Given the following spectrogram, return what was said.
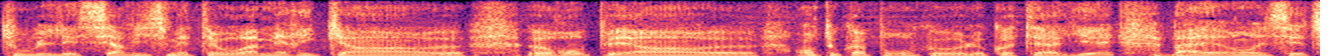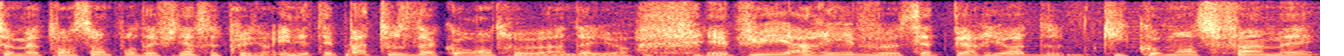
tous les services météo américains, euh, européens, euh, en tout cas pour le côté allié, ben, ont essayé de se mettre ensemble pour définir cette prévision. Ils n'étaient pas tous d'accord entre eux, hein, d'ailleurs. Et puis arrive cette période qui commence fin mai,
